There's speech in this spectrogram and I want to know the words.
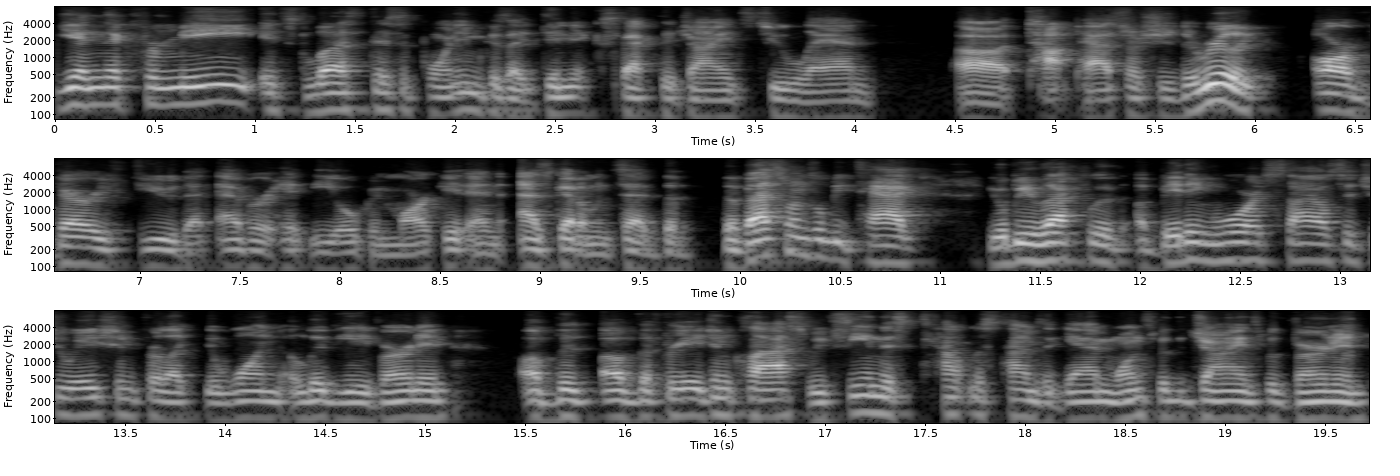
Yeah, Nick, for me, it's less disappointing because I didn't expect the Giants to land uh, top pass rushers. There really are very few that ever hit the open market. And as Gettleman said, the, the best ones will be tagged. you'll be left with a bidding war style situation for like the one Olivier Vernon of the of the free agent class. We've seen this countless times again. Once with the Giants with Vernon,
